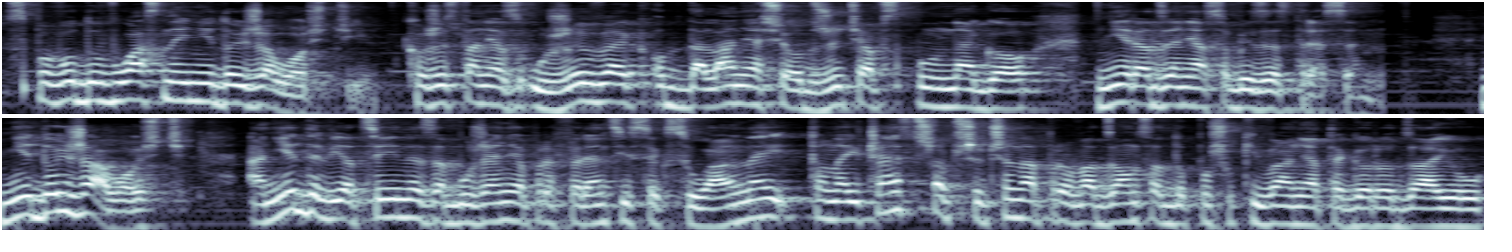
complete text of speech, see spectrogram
z powodu własnej niedojrzałości, korzystania z używek, oddalania się od życia wspólnego, nieradzenia sobie ze stresem. Niedojrzałość, a nie dewiacyjne zaburzenia preferencji seksualnej to najczęstsza przyczyna prowadząca do poszukiwania tego rodzaju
